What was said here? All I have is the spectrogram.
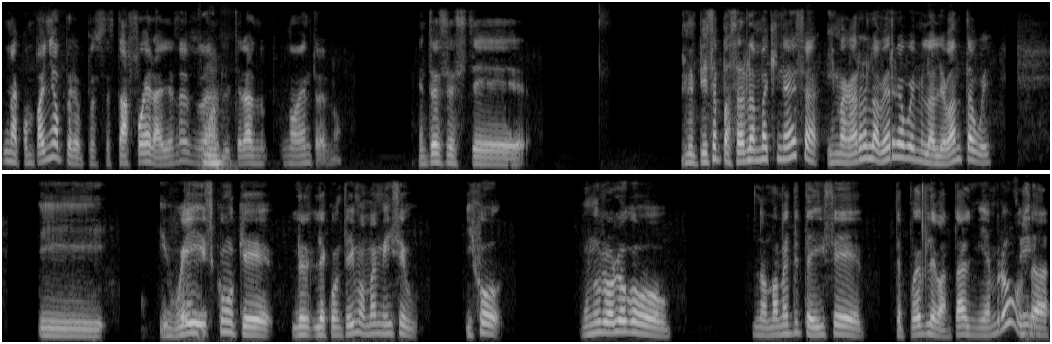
me acompañó, pero pues está afuera, ya sabes, o sea, literal, no, no entra, ¿no? Entonces, este, me empieza a pasar la máquina esa y me agarra la verga, güey, me la levanta, güey. Y, y, güey, es como que le, le conté a mi mamá y me dice, hijo, un urólogo normalmente te dice, ¿te puedes levantar el miembro? O sea,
